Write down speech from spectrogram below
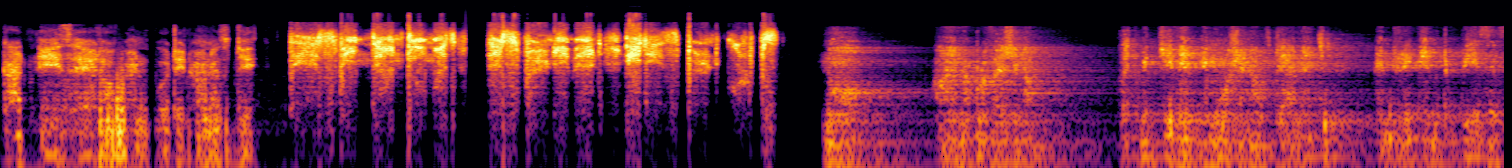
cut his head off and put it on a stick. It's been done, Thomas. Let's burn him and eat burnt corpse. No, I'm a professional. Let me give him emotional damage and rip him to pieces.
